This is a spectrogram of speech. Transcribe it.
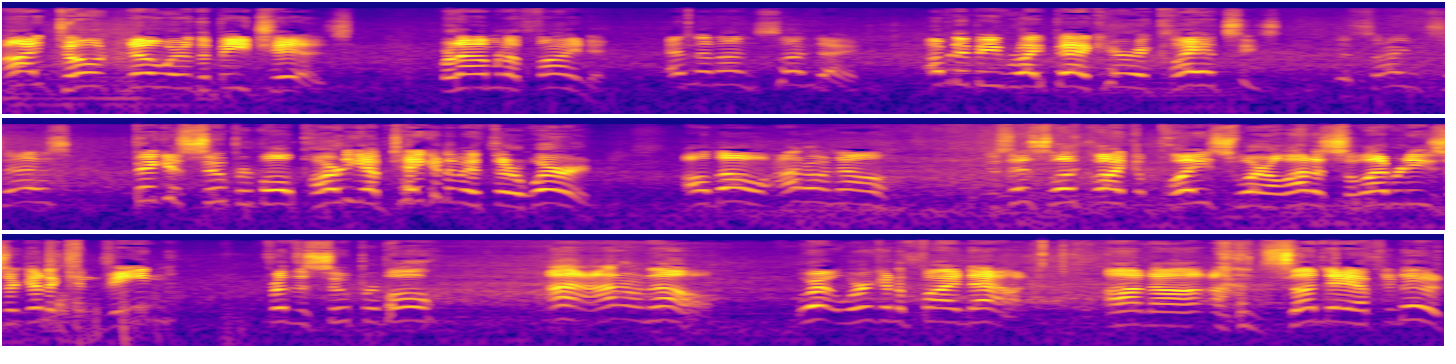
I don't know where the beach is, but I'm going to find it. And then on Sunday, I'm going to be right back here at Clancy's. The sign says, biggest Super Bowl party. I'm taking them at their word. Although, I don't know, does this look like a place where a lot of celebrities are going to convene for the Super Bowl? I, I don't know. We're, we're going to find out on, uh, on Sunday afternoon.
